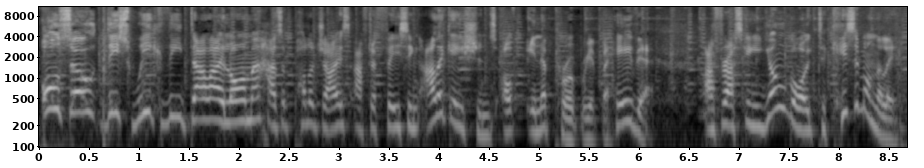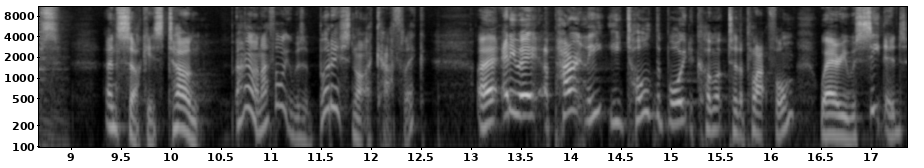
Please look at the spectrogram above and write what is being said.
Also, this week, the Dalai Lama has apologized after facing allegations of inappropriate behavior after asking a young boy to kiss him on the lips and suck his tongue. Hang on, I thought he was a Buddhist, not a Catholic. Uh, anyway, apparently, he told the boy to come up to the platform where he was seated,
